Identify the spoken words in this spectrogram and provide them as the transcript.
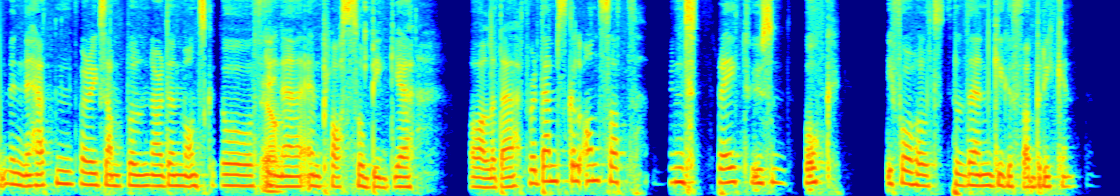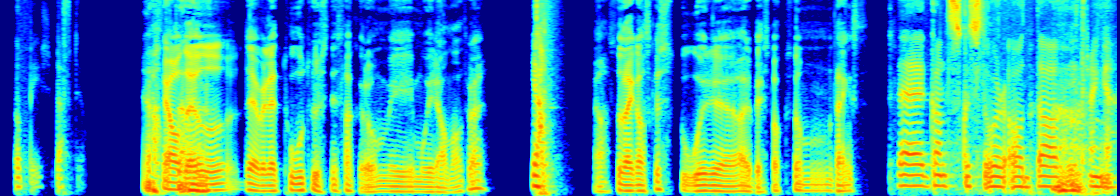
myndigheten, f.eks. når de ønsket å finne en plass å bygge og alle det. For de skal ansette rundt 3000 folk i forhold til den gigafabrikken oppe i Skellefteå. Ja, og det er, det er vel et 2000 vi snakker om i Mo i Rana, tror jeg. Ja. ja. Så det er ganske stor eh, arbeidsstokk som trengs. Det er ganske stor, og da vi trenger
